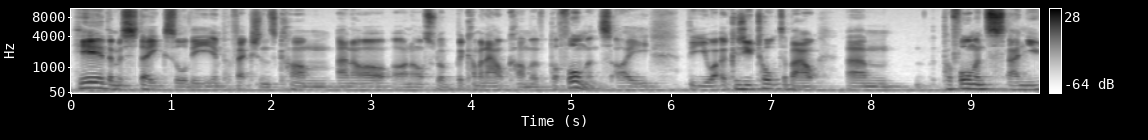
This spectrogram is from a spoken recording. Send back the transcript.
Here, the mistakes or the imperfections come and are and are sort of become an outcome of performance, i.e., that you are because you talked about. Um, performance and you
